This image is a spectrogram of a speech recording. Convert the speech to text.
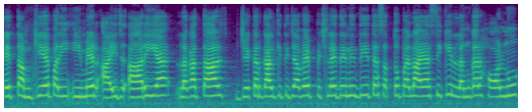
ਇਹ ਧਮਕੀ ਭਰੀ ਈਮੇਲ ਆਈ ਆ ਰਹੀ ਹੈ ਲਗਾਤਾਰ ਜੇਕਰ ਗੱਲ ਕੀਤੀ ਜਾਵੇ ਪਿਛਲੇ ਦਿਨ ਦੀ ਤਾਂ ਸਭ ਤੋਂ ਪਹਿਲਾਂ ਆਇਆ ਸੀ ਕਿ ਲੰਗਰ ਹਾਲ ਨੂੰ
